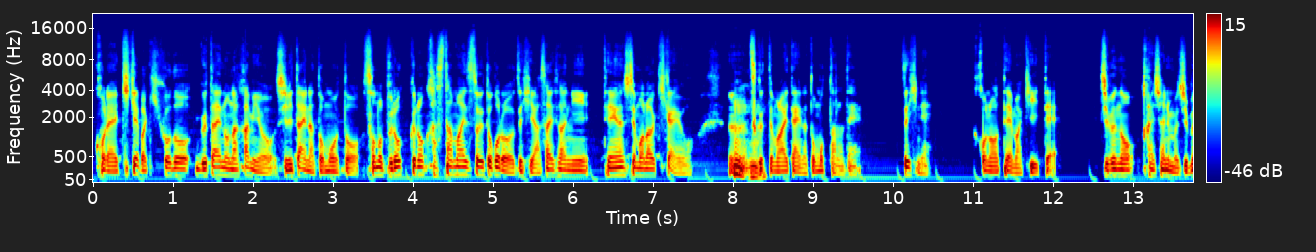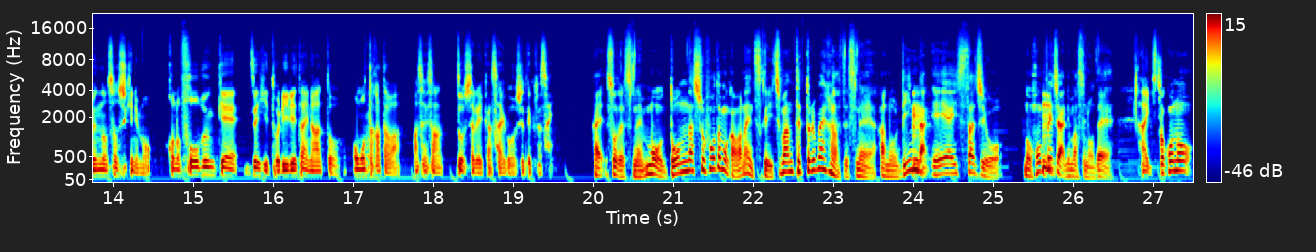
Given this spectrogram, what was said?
これ聞けば聞くほど具体の中身を知りたいなと思うと、そのブロックのカスタマイズというところをぜひ浅井さんに提案してもらう機会を、うんうんうん作ってもらいたいなと思ったので、ぜひね、このテーマ聞いて、自分の会社にも自分の組織にも、この4文系ぜひ取り入れたいなと思った方は、浅井さんどうしたらいいか最後教えてください。はい、そうですね。もうどんな手法でも構わないんですけど、一番手っ取り早いのはですね、あの、リンナ AI スタジオのホームページありますので、はい。そこの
